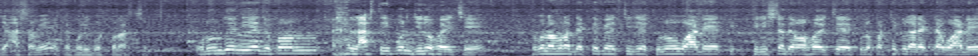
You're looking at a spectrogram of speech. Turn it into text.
যে আসামে একটা পরিবর্তন আসছে। অরুণোদয় নিয়ে যখন লাস্ট থ্রি পয়েন্ট জিরো হয়েছে, তখন আমরা দেখতে পেয়েছি যে কোনো ওয়ার্ডে তিরিশটা দেওয়া হয়েছে, কোনো পার্টিকুলার একটা ওয়ার্ডে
